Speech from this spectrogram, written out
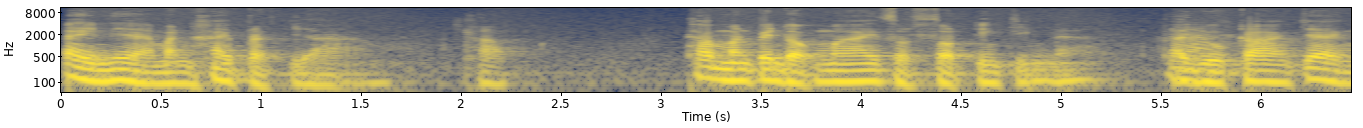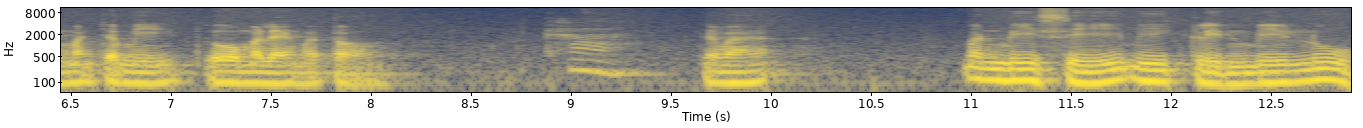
ไอ้เนี่ย มันให้ปรัชญาครับ ถ้ามันเป็นดอกไม้สดๆจริง ๆ นะ ถ้าอยู่กลางแจ้งมันจะมีตัวแมลงมาตอมค่ะใช่ไหมฮะมันมีสีมีกลิ่นมีรูป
